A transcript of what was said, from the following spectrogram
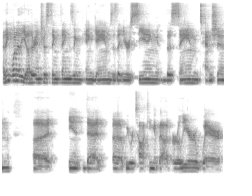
I think one of the other interesting things in, in games is that you're seeing the same tension uh, in, that uh, we were talking about earlier, where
